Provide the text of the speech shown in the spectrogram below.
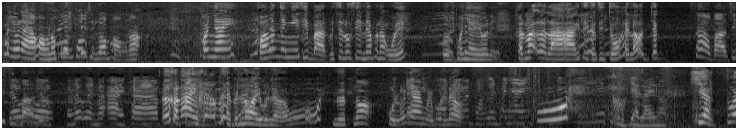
พ่ออยู่หน้าห้องเนาะพ่วงพ่วงสิรองห้องเนาะพ่อใหญ่ขอเงินจัง20บาทไปซื้อลูกชิ้นเนี่ยพะนะโอ้ยเอิ้นพ่อใหญ่วะนี่คันว่าเอิ้นลาหางสิก็สิโจกให้เราจัก20บาท40บาทอยู่แล้วเอิ้นว่าอายครับ เออขันอ้ายข้ามแห่เป็นรอยพุ่นแล้ว โอ้ยเงือดเนาะ ผุนแล้วยางไปพุ่นแล้วเอิ้นของเอิ้นพ่อใหญ่โอ้ยอย่าไรเนาะเขียดตัว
